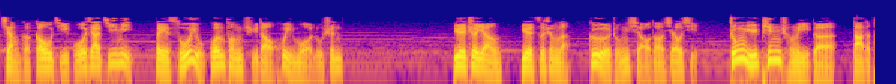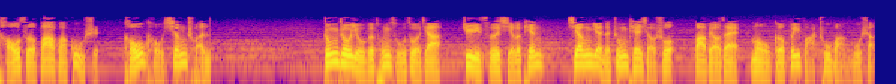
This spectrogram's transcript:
像个高级国家机密。被所有官方渠道讳莫如深，越这样越滋生了各种小道消息，终于拼成了一个大的桃色八卦故事，口口相传。中州有个通俗作家，据此写了篇香艳的中篇小说，发表在某个非法出版物上。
